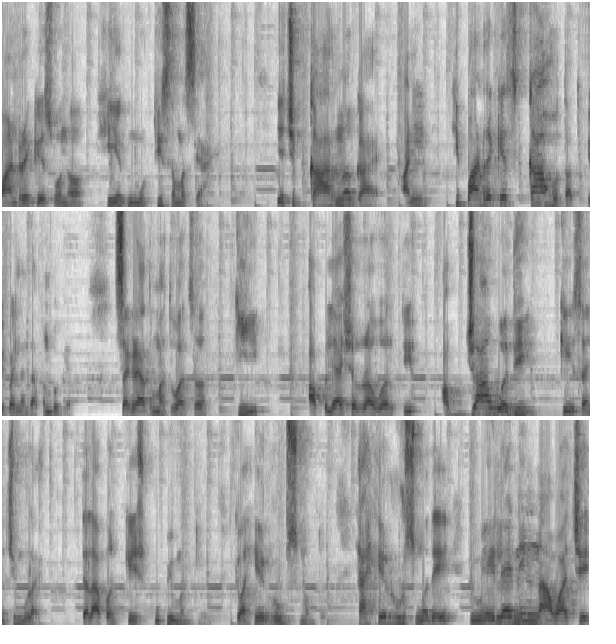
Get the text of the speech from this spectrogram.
पांढरे केस होणं ही एक मोठी समस्या आहे. याची कारणं काय आणि ही पांढरे केस का होतात हे पहिल्यांदा आपण बघूया. सगळ्यात महत्त्वाचं की आपल्या शरीरावरती अब्जावधी केसांची मुळं आहेत. त्याला आपण केश कुपी म्हणतो किंवा हेअर रूट्स म्हणतो. ह्या हेअर रूट्समध्ये मेलॅनिन नावाचे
